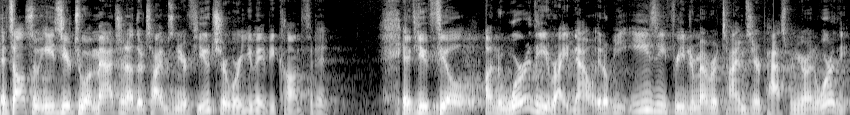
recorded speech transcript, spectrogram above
It's also easier to imagine other times in your future where you may be confident. If you feel unworthy right now, it'll be easy for you to remember times in your past when you're unworthy.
